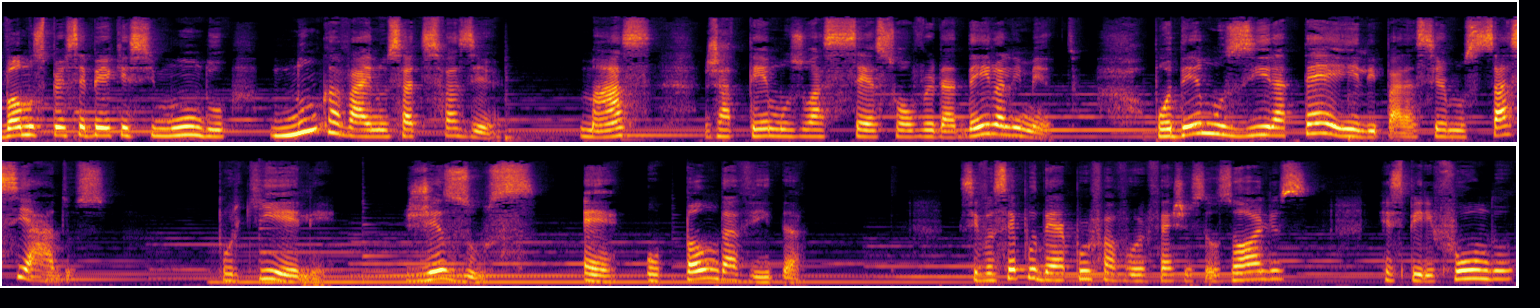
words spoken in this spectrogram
Vamos perceber que esse mundo nunca vai nos satisfazer, mas já temos o acesso ao verdadeiro alimento. Podemos ir até ele para sermos saciados, porque ele, Jesus, é o pão da vida. Se você puder, por favor, feche os seus olhos, respire fundo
